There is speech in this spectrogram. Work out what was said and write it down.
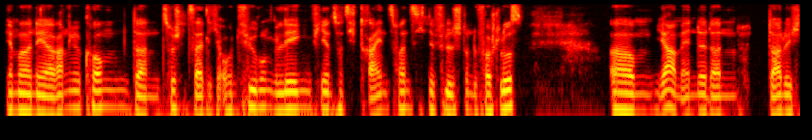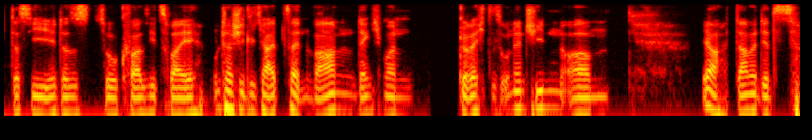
immer näher rangekommen, dann zwischenzeitlich auch in Führung gelegen, 24, 23, eine Viertelstunde vor Schluss. Ähm, ja, am Ende dann dadurch, dass sie, dass es so quasi zwei unterschiedliche Halbzeiten waren, denke ich mal, ein gerechtes Unentschieden. Ähm, ja, damit jetzt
